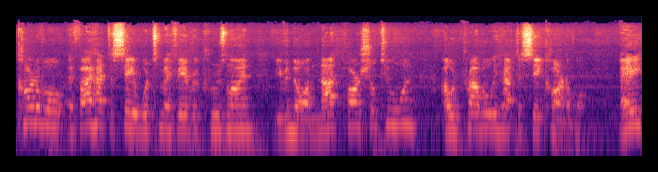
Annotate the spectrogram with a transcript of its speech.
Carnival. If I had to say what's my favorite cruise line, even though I'm not partial to one, I would probably have to say Carnival. A,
